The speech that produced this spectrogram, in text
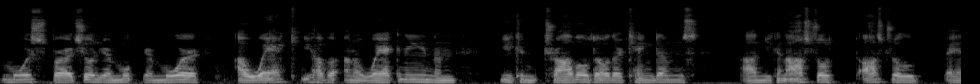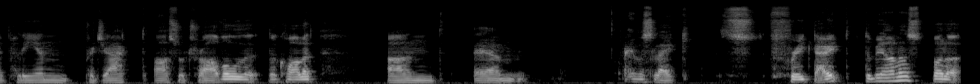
more spiritual you're more you're more awake you have an awakening and you can travel to other kingdoms and you can astral astral uh, plane project astral travel they call it and um I was like freaked out to be honest but uh,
